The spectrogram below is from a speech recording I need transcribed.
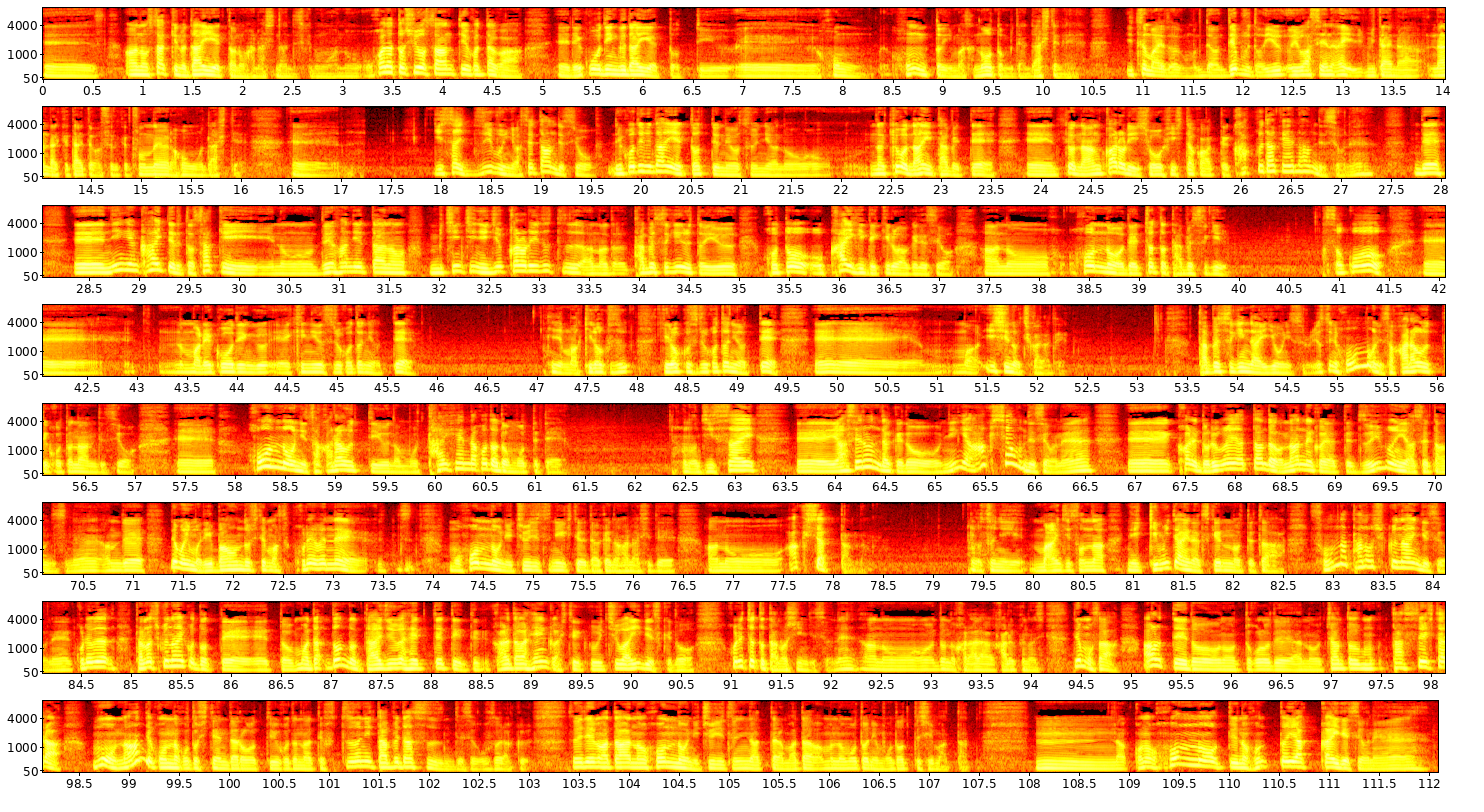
えー、あの、さっきのダイエットの話なんですけども、あの、岡田斗司夫さんっていう方が、えー、レコーディングダイエットっていう、えー、本、本と言いますか、ノートみたいに出してね、いつまでもデブと言わせないみたいな、なんだっけタイトルはするけど、そんなような本を出して、えー、実際随分痩せたんですよ。レコーディングダイエットっていうの要するにあの、な今日何食べて、えー、今日何カロリー消費したかって書くだけなんですよね。で、えー、人間書いてるとさっきの前半で言ったあの、1日20カロリーずつあの、食べ過ぎるということを回避できるわけですよ。あの、本能でちょっと食べ過ぎる。そこを、えー、まあ、レコーディング、えー、記入することによって、まあ、記録する、記録することによって、えー、まあ、意志の力で、食べ過ぎないようにする。要するに本能に逆らうってことなんですよ。えー、本能に逆らうっていうのはもう大変なことだと思ってて、あの、実際、えー、痩せるんだけど、人間飽きちゃうんですよね。えー、彼どれぐらいやったんだろう何年かやって随分痩せたんですね。んで、でも今リバウンドしてます。これはね、もう本能に忠実に生きてるだけの話で、あのー、飽きちゃったんだ。要するに、毎日そんな日記みたいなつけるのってさ、そんな楽しくないんですよね。これは楽しくないことって、えっと、まあ、どんどん体重が減ってって言って、体が変化していくうちはいいですけど、これちょっと楽しいんですよね。あの、どんどん体が軽くなるし。でもさ、ある程度のところで、あの、ちゃんと達成したら、もうなんでこんなことしてんだろうっていうことになって、普通に食べ出すんですよ、おそらく。それでまたあの、本能に忠実になったら、また、の元に戻ってしまった。うーん、この本能っていうのは本当に厄介ですよね。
